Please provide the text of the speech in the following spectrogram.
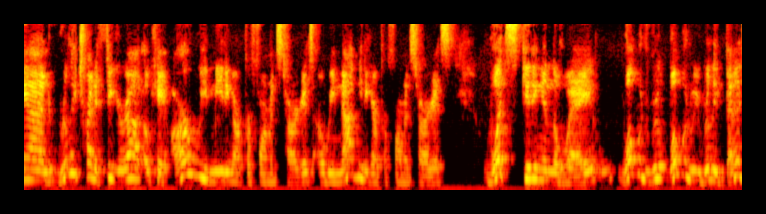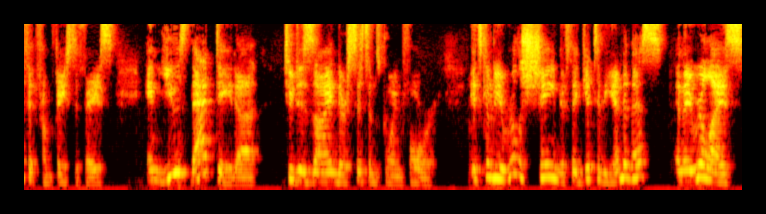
and really try to figure out, okay, are we meeting our performance targets? Are we not meeting our performance targets? What's getting in the way? What would re- what would we really benefit from face to face? And use that data to design their systems going forward it's going to be a real shame if they get to the end of this and they realize,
